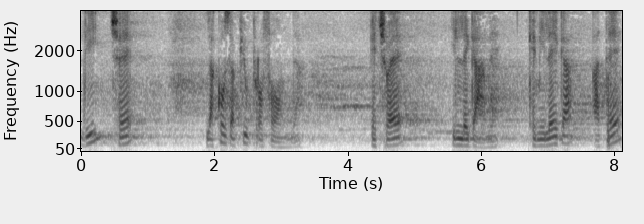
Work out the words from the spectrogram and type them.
lì c'è la cosa più profonda, e cioè il legame che mi lega a te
